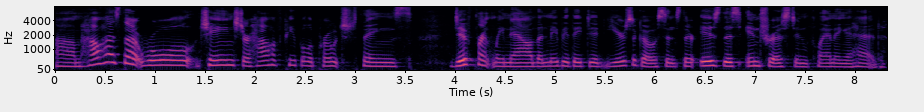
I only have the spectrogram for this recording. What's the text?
Um, how has that role changed, or how have people approached things differently now than maybe they did years ago, since there is this interest in planning ahead?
